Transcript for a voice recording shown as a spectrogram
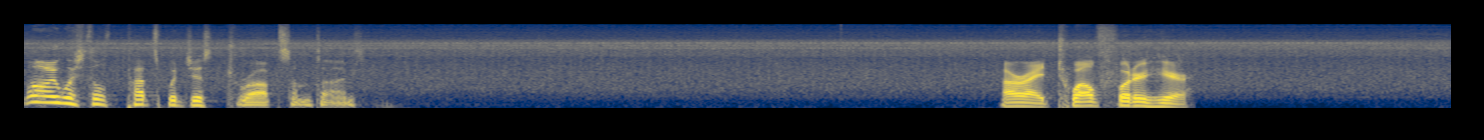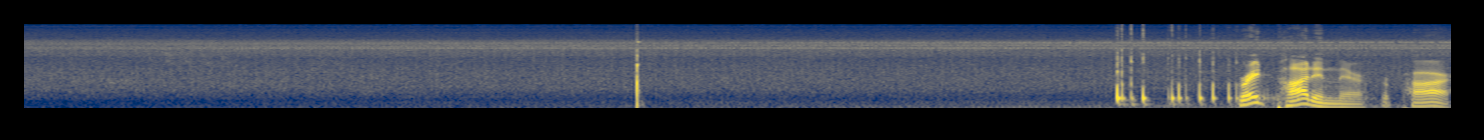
Well, I wish those putts would just drop sometimes. All right, 12 footer here. Great putt in there for par.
